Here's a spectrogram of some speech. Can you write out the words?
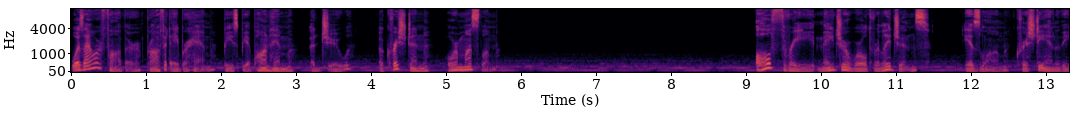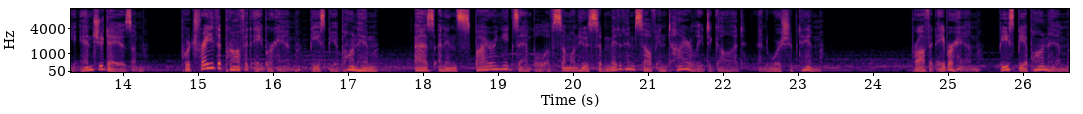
Was our father, Prophet Abraham, peace be upon him, a Jew, a Christian, or Muslim? All three major world religions, Islam, Christianity, and Judaism, portray the Prophet Abraham, peace be upon him, as an inspiring example of someone who submitted himself entirely to God and worshipped him. Prophet Abraham, peace be upon him,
